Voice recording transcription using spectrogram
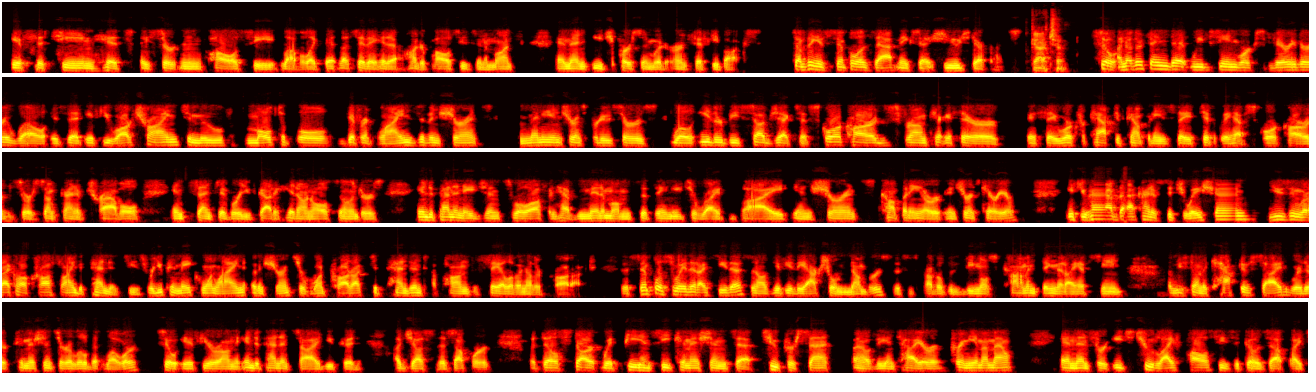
if the team hits a certain policy level. Like let's say they hit 100 policies in a month, and then each person would earn 50 bucks. Something as simple as that makes a huge difference. Gotcha. So another thing that we've seen works very, very well is that if you are trying to move multiple different lines of insurance, many insurance producers will either be subject to scorecards from if they're if they work for captive companies, they typically have scorecards or some kind of travel incentive where you've got to hit on all cylinders. Independent agents will often have minimums that they need to write by insurance company or insurance carrier. If you have that kind of situation, using what I call cross line dependencies, where you can make one line of insurance or one product dependent upon the sale of another product. The simplest way that I see this, and I'll give you the actual numbers, this is probably the most common thing that I have seen, at least on the captive side, where their commissions are a little bit lower. So if you're on the independent side, you could adjust this upward. But they'll start with P&C commissions at 2% of the entire premium amount. And then for each two life policies, it goes up by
